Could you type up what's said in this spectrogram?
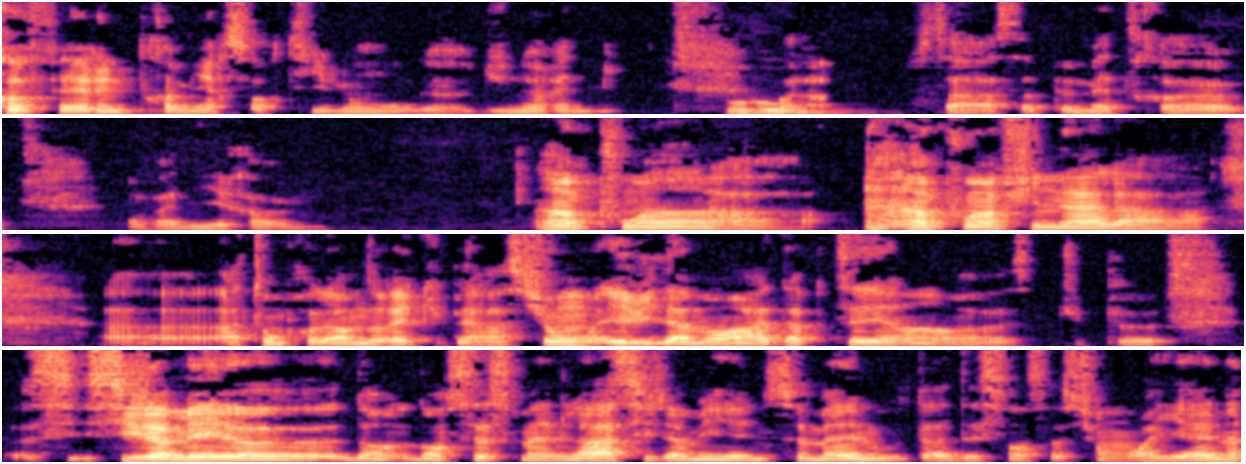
refaire une première sortie longue d'une heure et demie. Voilà, ça, ça peut mettre, on va dire, un point, à, un point final à, à ton programme de récupération, évidemment à adapter. Hein, euh, tu peux, si, jamais euh, dans, ces semaines-là, si jamais il y a une semaine où tu as des sensations moyennes,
